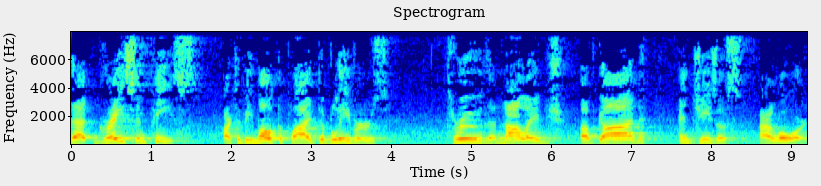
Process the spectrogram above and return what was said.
that grace and peace are to be multiplied to believers through the knowledge of God and Jesus our Lord.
